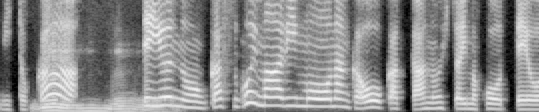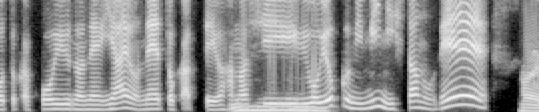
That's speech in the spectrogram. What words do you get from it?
りとか、っていうのがすごい周りもなんか多かった。あの人は今こうってよとか、こういうのね、嫌よねとかっていう話をよく耳にしたので、はい。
